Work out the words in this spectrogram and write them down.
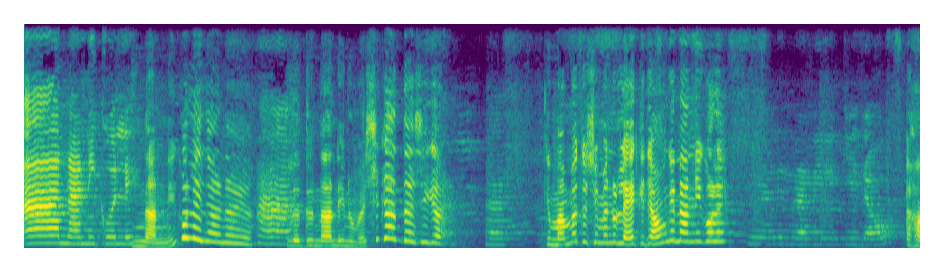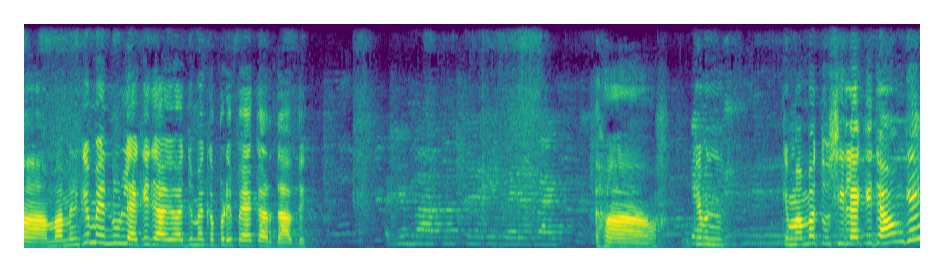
ਆ ਨਾਨੀ ਕੋਲੇ। ਨਾਨੀ ਕੋਲੇ ਜਾਣਾ ਆ? ਲੱਡੂ ਨਾਨੀ ਨੂੰ ਮਿਸ ਕਰਦਾ ਸੀਗਾ। ਕਿ ਮਾਮਾ ਤੁਸੀਂ ਮੈਨੂੰ ਲੈ ਕੇ ਜਾਓਗੇ ਨਾਨੀ ਕੋਲੇ? ਮੇਰੇ ਨਾਨੀ ਲੈ ਕੇ ਜਾਓ ਹਾਂ ਮਾਮੇ ਨੇ ਕਿਹਾ ਮੈਨੂੰ ਲੈ ਕੇ ਜਾਇਓ ਅੱਜ ਮੈਂ ਕੱਪੜੇ ਪੈਕ ਕਰਦਾ ਆਪਦੇ। ਅਜੇ ਬਾਪਾ ਕਰੇ ਮੇਰੇ ਬਾਈਕ ਹਾਂ ਕਿ ਮੈਨੂੰ ਕਿ ਮਾਮਾ ਤੁਸੀਂ ਲੈ ਕੇ ਜਾਓਗੇ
